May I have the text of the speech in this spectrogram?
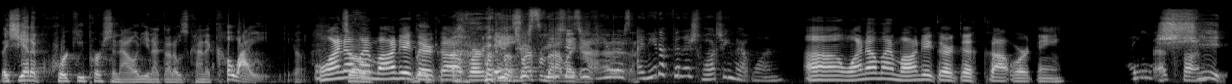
Like she had a quirky personality and I thought it was kind of kawaii. You know? One of So, my monitor like- got working. Aside from that, like, reviewers. I need to finish watching that one. Uh, one of my monitor just got working. Oh That's fun. shit!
